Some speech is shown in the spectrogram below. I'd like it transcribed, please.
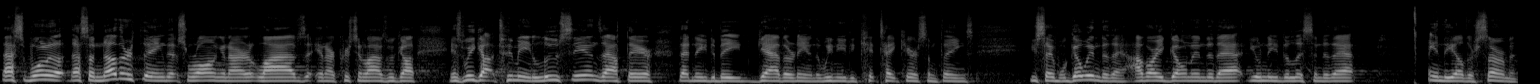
that's one of the, that's another thing that's wrong in our lives, in our Christian lives with God, is we got too many loose ends out there that need to be gathered in, that we need to take care of some things. You say, well, go into that. I've already gone into that. You'll need to listen to that in the other sermon.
